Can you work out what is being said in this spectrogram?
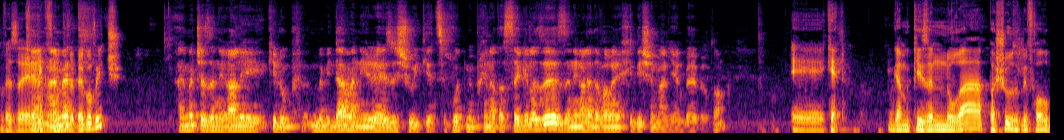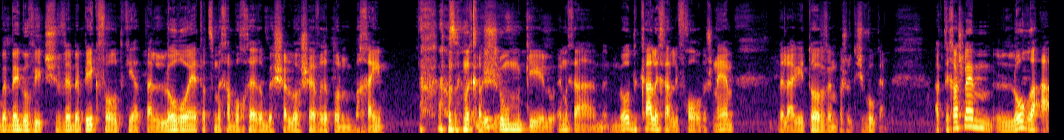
וזה כן, פיקפורד ובגוביץ'. האמת שזה נראה לי, כאילו, במידה ואני אראה איזושהי התייצבות מבחינת הסגל הזה, זה נראה לי הדבר היחידי שמעניין באברטון. אה, כן, גם כי זה נורא פשוט לבחור בבגוביץ' ובפיקפורד, כי אתה לא רואה את עצמך בוחר בשלוש אברטון בחיים. אז אין לך שום, כאילו, אין לך, מאוד קל לך לבחור בשניהם ולהגיד, טוב, הם פשוט ישבו כאן. הפתיחה שלהם לא רעה,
